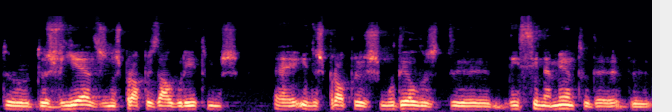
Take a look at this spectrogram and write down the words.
do, dos vieses nos próprios algoritmos e dos próprios modelos de, de ensinamento de, de,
